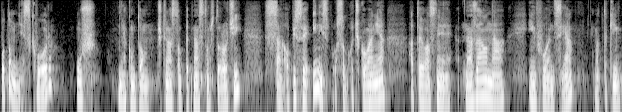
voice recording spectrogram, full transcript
Potom neskôr, už nejakom tom 14. 15. storočí sa opisuje iný spôsob očkovania a to je vlastne nazálna influencia. Má to taký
